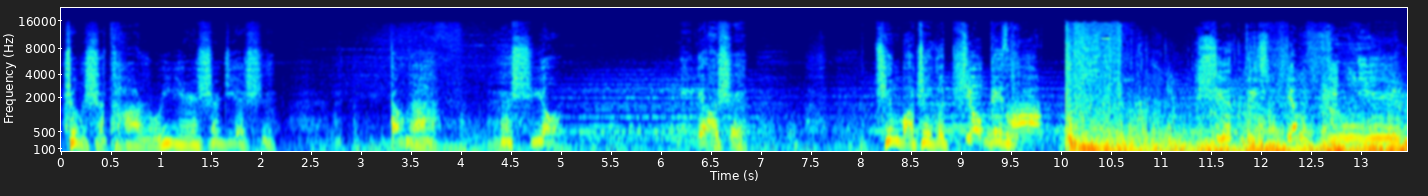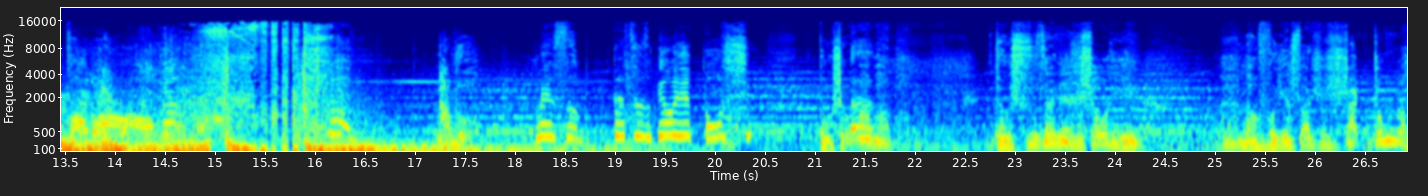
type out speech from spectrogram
正式踏入异人世界时，当他需要力量时，请把这个交给他。绝对相信你，宝宝。那我？没事，他只是给我一东西。动手吧，宝宝。等死在你手里，老夫也算是善终了。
